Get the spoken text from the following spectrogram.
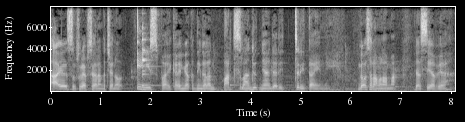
ayo subscribe sekarang ke channel ini supaya kalian gak ketinggalan part selanjutnya dari cerita ini. Gak usah lama-lama, udah siap ya?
